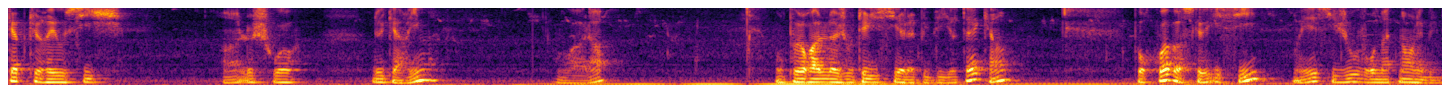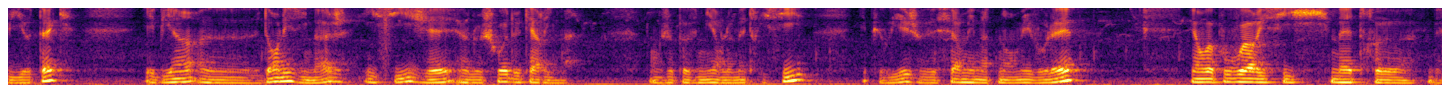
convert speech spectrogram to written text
capturer aussi hein, le choix de Karim. Voilà. On pourra l'ajouter ici à la bibliothèque. Hein. Pourquoi? Parce que ici, vous voyez, si j'ouvre maintenant la bibliothèque, eh bien, euh, dans les images, ici, j'ai le choix de Karim. Donc je peux venir le mettre ici. Et puis vous voyez, je vais fermer maintenant mes volets. Et on va pouvoir ici mettre euh, ben,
